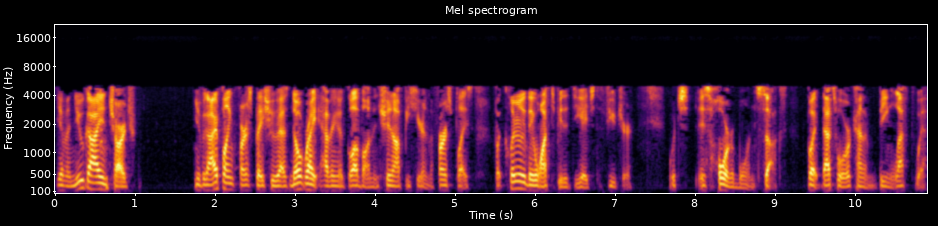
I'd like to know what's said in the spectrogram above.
you have a new guy in charge. You have a guy playing first base who has no right having a glove on and should not be here in the first place. But clearly, they want to be the DH of the future, which is horrible and sucks. But that's what we're kind of being left with.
